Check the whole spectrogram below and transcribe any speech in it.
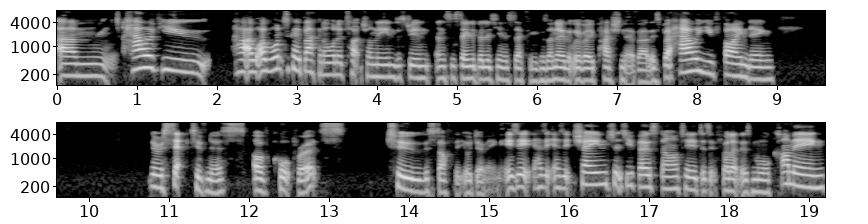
um, how have you? How, I want to go back and I want to touch on the industry and, and sustainability in a second because I know that we're very passionate about this. But how are you finding? The receptiveness of corporates to the stuff that you're doing? Is it has it has it changed since you first started? Does it feel like there's more coming?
